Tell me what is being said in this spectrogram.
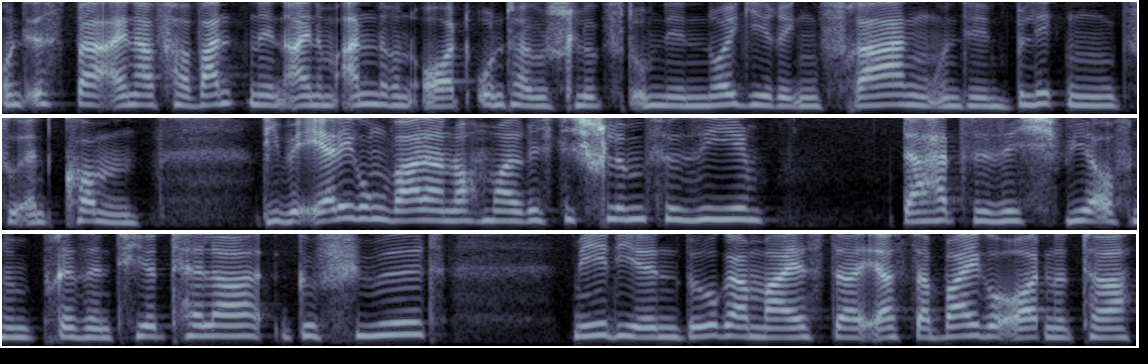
und ist bei einer Verwandten in einem anderen Ort untergeschlüpft, um den neugierigen Fragen und den Blicken zu entkommen. Die Beerdigung war dann nochmal richtig schlimm für sie. Da hat sie sich wie auf einem Präsentierteller gefühlt. Medien, Bürgermeister, erster Beigeordneter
